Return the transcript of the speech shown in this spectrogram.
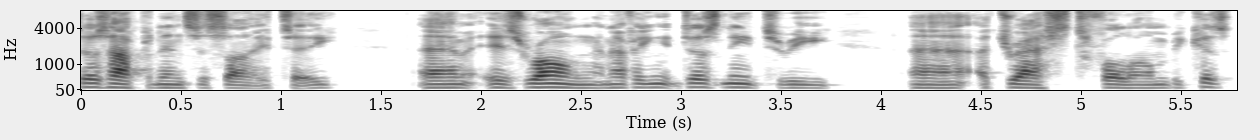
does happen in society, um, is wrong. And I think it does need to be uh, addressed full on because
